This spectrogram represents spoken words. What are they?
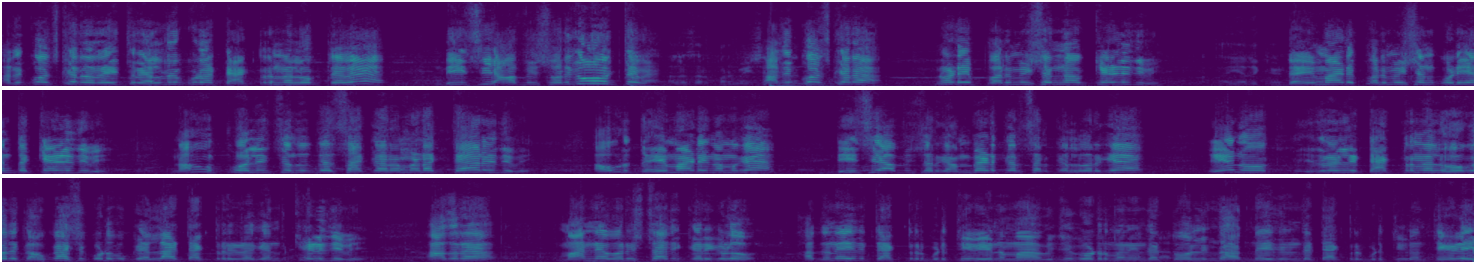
ಅದಕ್ಕೋಸ್ಕರ ರೈತರು ಎಲ್ಲರೂ ಕೂಡ ಟ್ರ್ಯಾಕ್ಟರ್ ಮೇಲೆ ಹೋಗ್ತೇವೆ ಡಿ ಸಿ ಆಫೀಸ್ವರೆಗೂ ಹೋಗ್ತೇವೆ. ಅದಕ್ಕೋಸ್ಕರ ನೋಡಿ ಪರ್ಮಿಷನ್ ನಾವು ಕೇಳಿದೀವಿ. ದಯಮಾಡಿ ಪರ್ಮಿಷನ್ ಕೊಡಿ ಅಂತ ಕೇಳಿದ್ವಿ. ನಾವು ಪೊಲೀಸ್ ಜೊತೆ ಸಹಕಾರ ಮಾಡಕ್ ತಯಾರಿದ್ದೀವಿ ಅವ್ರು ದಯಮಾಡಿ ನಮಗೆ ಡಿ ಸಿ ಆಫೀಸರ್ಗೆ ಅಂಬೇಡ್ಕರ್ ಸರ್ಕಲ್ ವರೆಗೆ ಏನು ಇದರಲ್ಲಿ ಟ್ರಾಕ್ಟರ್ನಲ್ಲಿ ಹೋಗೋದಕ್ಕೆ ಅವಕಾಶ ಕೊಡಬೇಕು, ಎಲ್ಲಾ ಟ್ರ್ಯಾಕ್ಟರ್ಗಳಿಗೆ ಅಂತ ಕೇಳಿದ್ದೀವಿ ಆದ್ರೆ ಮಾನ್ಯ ವರಿಷ್ಠಾಧಿಕಾರಿಗಳು ಹದಿನೈದು ಟ್ರ್ಯಾಕ್ಟರ್ ಬಿಡ್ತೀವಿ. ನಮ್ಮ ವಿಜಯಗೌಡರ ಮನೆಯಿಂದ ಟೋಲಿಂದ ಹದಿನೈದರಿಂದ ಟ್ರ್ಯಾಕ್ಟರ್ ಬಿಡ್ತೀವಿ ಅಂತ ಹೇಳಿ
